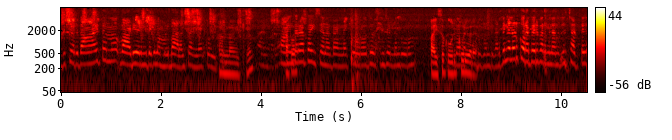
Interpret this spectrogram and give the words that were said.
ഇത് ചെറുതായിട്ടൊന്ന് വാടി വരുമ്പോഴത്തേക്ക് നമ്മൾ ബാലൻസ് എണ്ണയൊക്കെ ഒഴിക്കും. ഒന്നായിരിക്കും ഭയങ്കര പൈസയാണ് കേട്ടോ. എണ്ണയ്ക്ക് ഓരോ ദിവസം ചെല്ലും തോറും പൈസ കൂടി കൂടി വരാം പിന്നെ എന്നോട് കുറെ പേര് പറഞ്ഞില്ല ചട്ടുക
